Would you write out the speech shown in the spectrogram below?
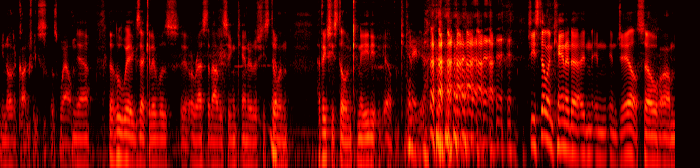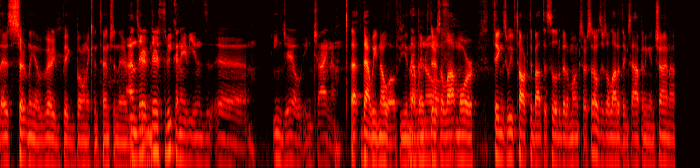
in other countries as well. Yeah, the Huawei executive was uh, arrested, obviously in Canada. She's still in, I think she's still in Canadian. Uh, Canadian. she's still in Canada in, in, in jail. So um, there's certainly a very big bone of contention there. And there between- there are three Canadians uh, in jail in China. that, that we know of. You know, That that know there's of. a lot more things we've talked about this a little bit amongst ourselves. There's a lot of things happening in China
